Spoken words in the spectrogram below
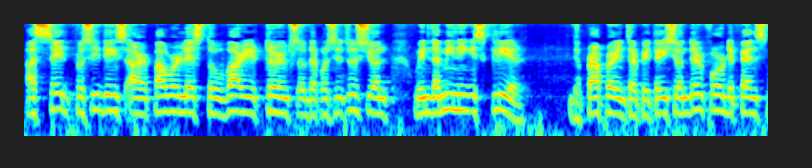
as said proceedings are powerless to vary terms of the Constitution when the meaning is clear. The proper interpretation therefore depends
